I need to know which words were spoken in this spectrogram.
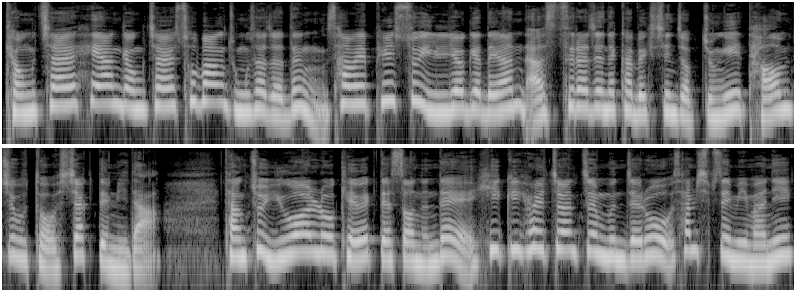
경찰, 해양경찰, 소방 종사자 등 사회 필수 인력에 대한 아스트라제네카 백신 접종이 다음 주부터 시작됩니다. 당초 6월로 계획됐었는데 희귀 혈전증 문제로 30세 미만이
